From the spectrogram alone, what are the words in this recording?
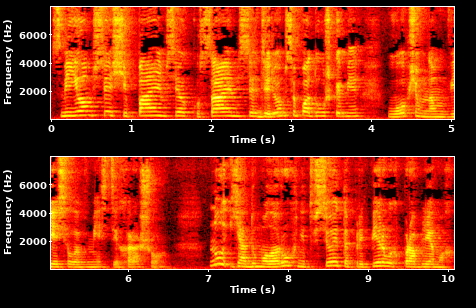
Смеемся, щипаемся, кусаемся, деремся подушками. В общем, нам весело вместе и хорошо. Ну, я думала, рухнет все это при первых проблемах.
